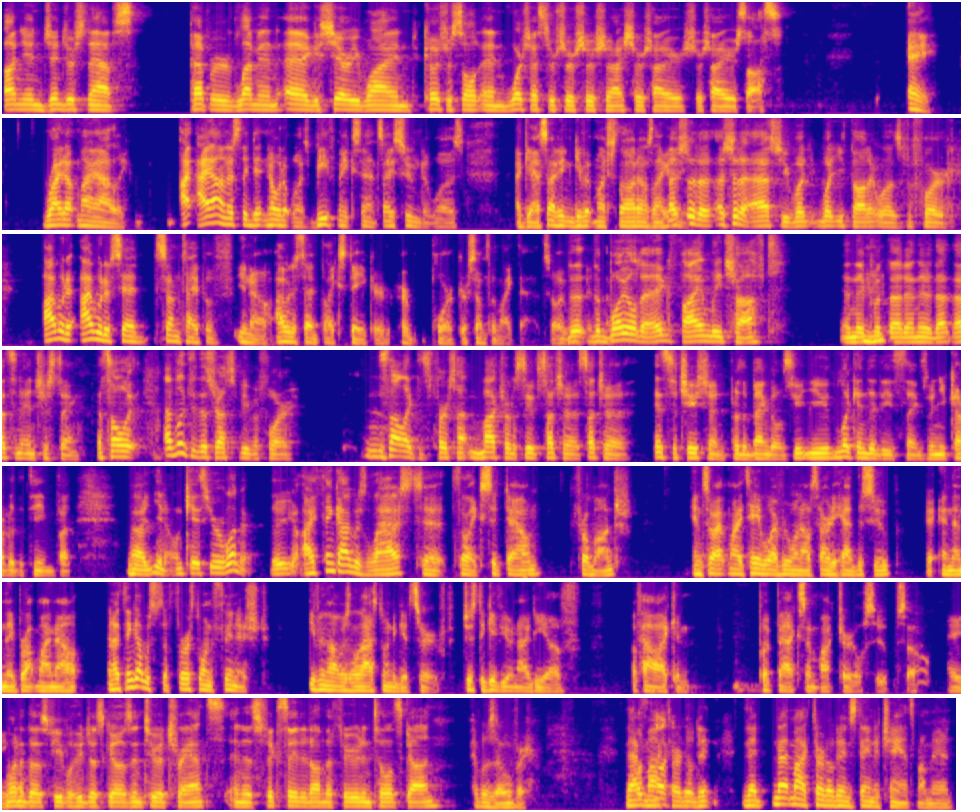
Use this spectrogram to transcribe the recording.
onion, ginger snaps, pepper, lemon, egg, sherry wine, kosher salt, and Worcestershire Worcestershire sauce. Hey, right up my alley. I, I, honestly didn't know what it was. Beef makes sense. I assumed it was. I guess I didn't give it much thought. I was like. I should have. I should have asked you what what you thought it was before. I would I would have said some type of you know I would have said like steak or, or pork or something like that. So the the boiled egg finely chopped, and they mm-hmm. put that in there. That that's an interesting. That's all. I've looked at this recipe before. It's not like this first time. Mock turtle soup such a such a institution for the Bengals. You you look into these things when you cover the team, but uh, you know, in case you were wondering, there you go. I think I was last to to like sit down for lunch, and so at my table, everyone else already had the soup, and then they brought mine out, and I think I was the first one finished, even though I was the last one to get served. Just to give you an idea of of how I can put back some mock turtle soup. So one go. of those people who just goes into a trance and is fixated on the food until it's gone. It was over. That Let's mock talk- turtle didn't that that mock turtle didn't stand a chance, my man.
